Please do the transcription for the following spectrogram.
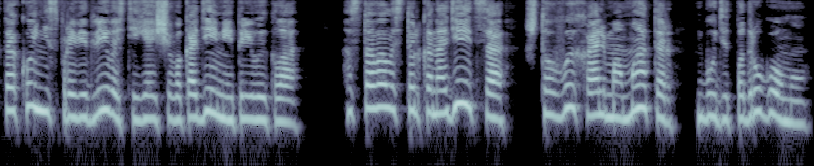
К такой несправедливости я еще в академии привыкла. Оставалось только надеяться, что в их альма-матер будет по-другому.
